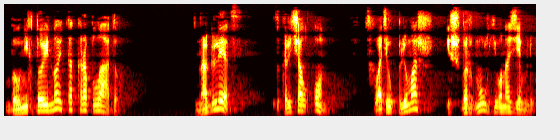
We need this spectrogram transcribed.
был никто иной, как Рабладу, «Наглец!» — закричал он, схватил плюмаж и швырнул его на землю.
